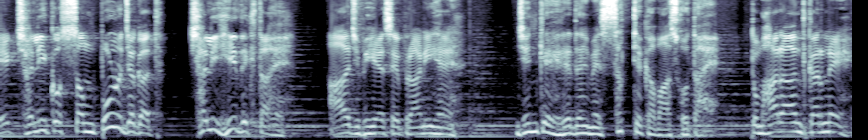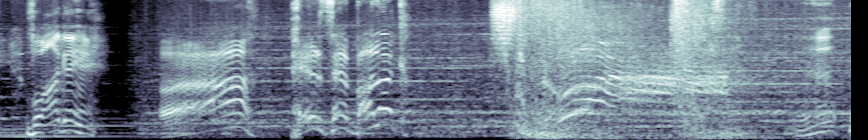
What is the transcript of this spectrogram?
एक छली को संपूर्ण जगत छली ही दिखता है। आज भी ऐसे प्राणी हैं जिनके हृदय में सत्य का वास होता है। तुम्हारा अंत करने वो आ गए हैं। आ, फिर से बालक!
